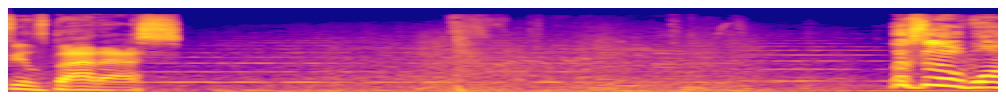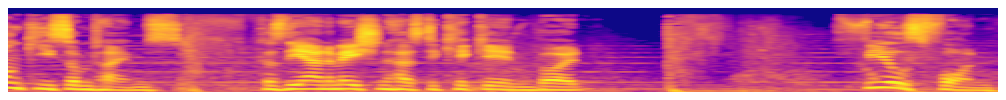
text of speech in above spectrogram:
feels badass. Looks a little wonky sometimes, because the animation has to kick in, but feels fun.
